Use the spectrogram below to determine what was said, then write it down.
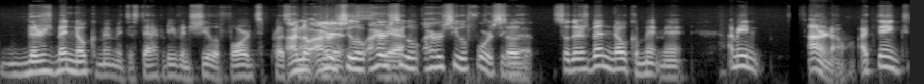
there's been no commitment to Stafford. Even Sheila Ford's press. I know. I heard Yes. Sheila. I heard Yeah. Sheila. I heard Sheila Ford say so that. so there's been no commitment. I mean, I don't know. I think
